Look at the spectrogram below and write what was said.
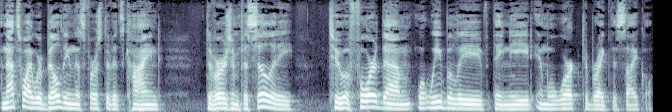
And that's why we're building this first of its kind diversion facility to afford them what we believe they need and will work to break the cycle.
